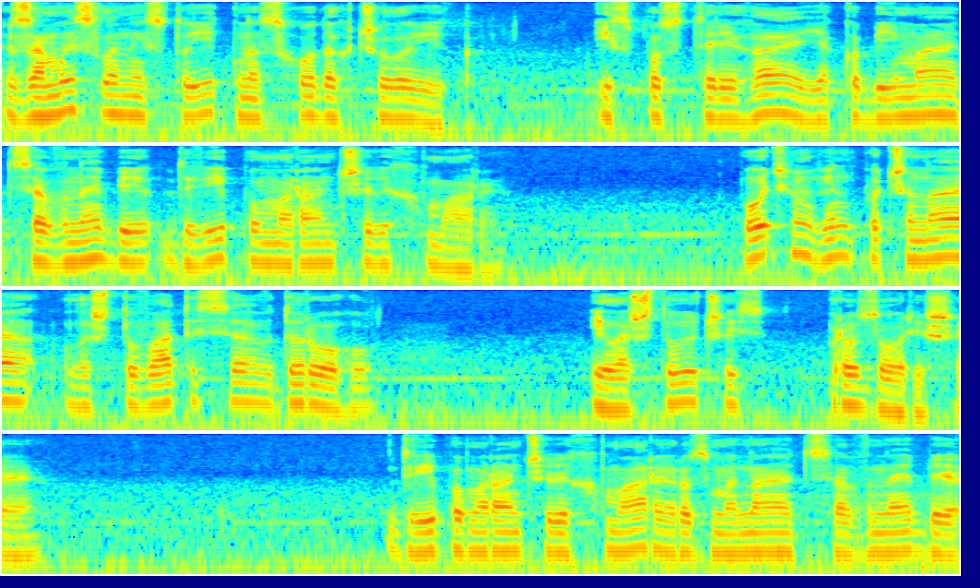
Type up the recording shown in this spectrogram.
Замислений стоїть на сходах чоловік і спостерігає, як обіймаються в небі дві помаранчеві хмари. Потім він починає лаштуватися в дорогу і, лаштуючись, прозорішає. Дві помаранчеві хмари розминаються в небі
